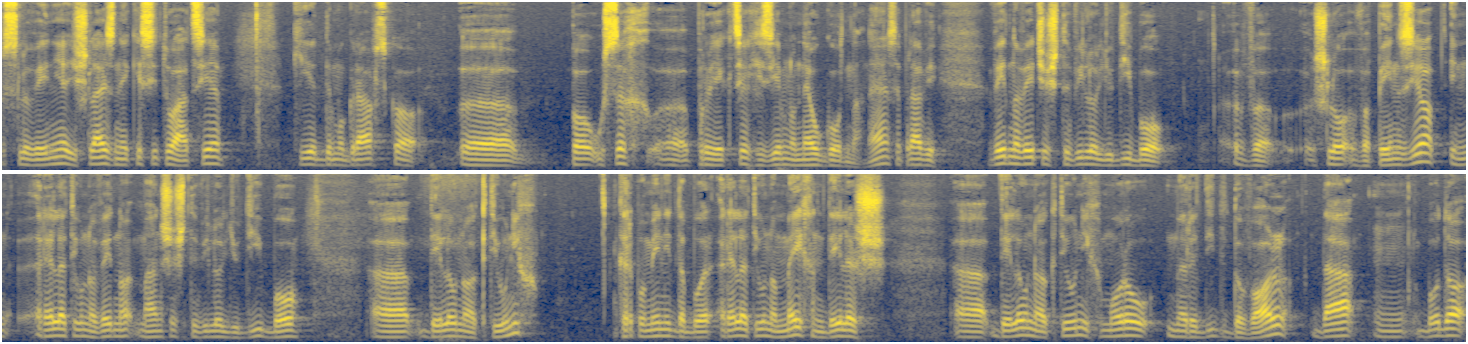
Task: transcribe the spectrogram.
Slovenija išla iz neke situacije, ki je demografsko uh, po vseh uh, projekcijah izjemno neugodna. Ne? Se pravi, vedno večje število ljudi bo v, šlo v penzijo in relativno vedno manjše število ljudi bo uh, delovno aktivnih, kar pomeni, da bo relativno mehen delež delovno aktivnih moral narediti dovolj, da um, bodo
